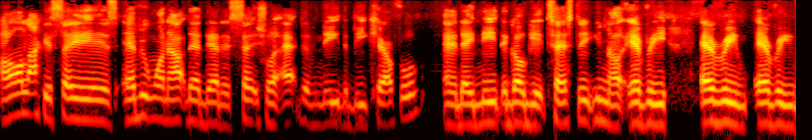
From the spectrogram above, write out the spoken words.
all I can say is everyone out there that is sexual active need to be careful and they need to go get tested. You know, every every every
